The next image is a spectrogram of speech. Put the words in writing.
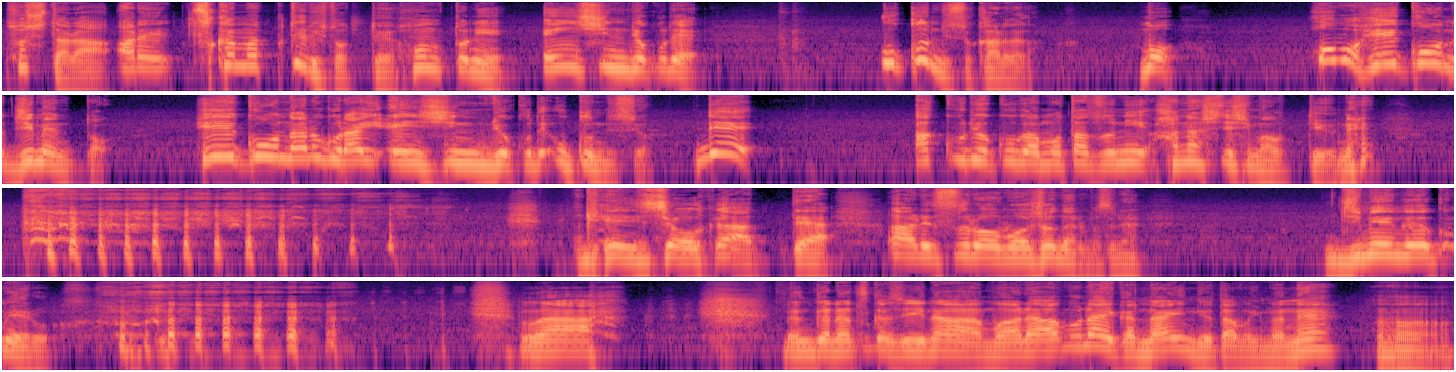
そしたらあれ捕まってる人って本当に遠心力で浮くんですよ体が。もうほぼ平行の地面と。平行なるぐらい遠心力で浮くんですよ。で握力が持たずに離してしまうっていうね。現象があってあれスローモーションになりますね。地面がよく見える。うわなんか懐かしいな。もうあれ危ないからないんだよ多分今ね。うん。は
